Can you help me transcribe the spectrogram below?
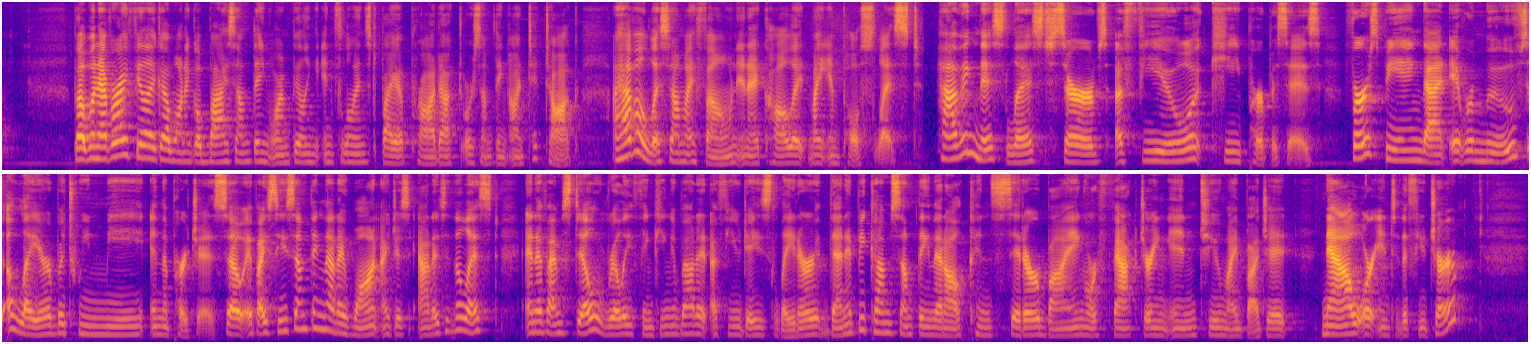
But whenever I feel like I want to go buy something or I'm feeling influenced by a product or something on TikTok, I have a list on my phone and I call it my impulse list. Having this list serves a few key purposes. First, being that it removes a layer between me and the purchase. So, if I see something that I want, I just add it to the list. And if I'm still really thinking about it a few days later, then it becomes something that I'll consider buying or factoring into my budget now or into the future.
